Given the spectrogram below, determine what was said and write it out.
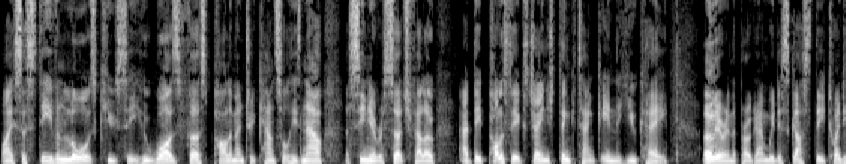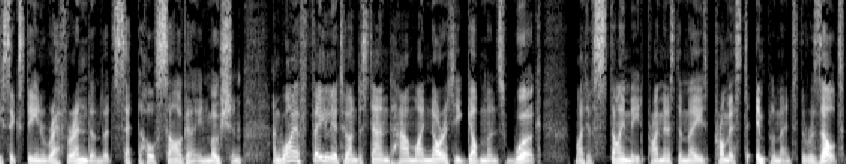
by Sir Stephen Laws QC, who was first Parliamentary Counsel. He's now a Senior Research Fellow at the Policy Exchange think tank in the UK. Earlier in the programme, we discussed the 2016 referendum that set the whole saga in motion and why a failure to understand how minority governments work might have stymied Prime Minister May's promise to implement the result.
